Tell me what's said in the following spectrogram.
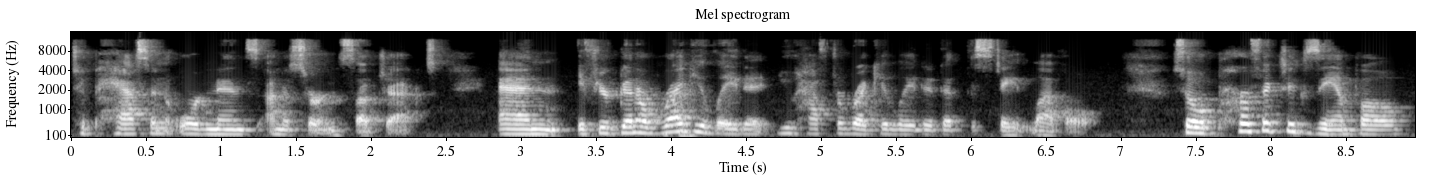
to pass an ordinance on a certain subject. And if you're going to regulate it, you have to regulate it at the state level. So a perfect example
